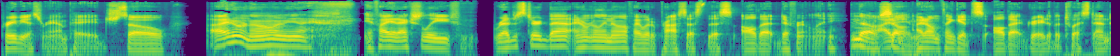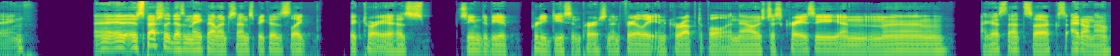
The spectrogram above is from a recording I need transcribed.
previous rampage. So I don't know. I mean, if I had actually registered that, I don't really know if I would have processed this all that differently. You No, know, I don't. I don't think it's all that great of a twist ending. It especially doesn't make that much sense because like Victoria has seemed to be a pretty decent person and fairly incorruptible, and now is just crazy. And uh, I guess that sucks. I don't know.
